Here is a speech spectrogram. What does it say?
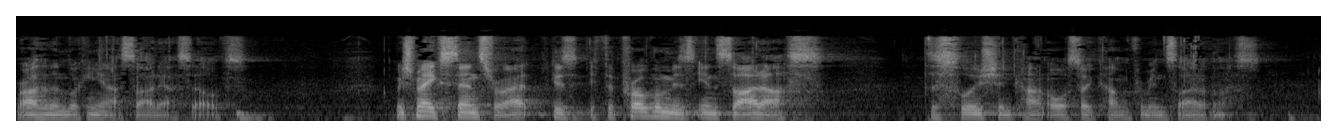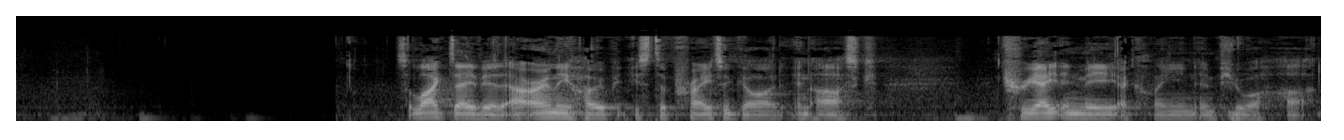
rather than looking outside ourselves. Which makes sense, right? Because if the problem is inside us, the solution can't also come from inside of us. So, like David, our only hope is to pray to God and ask, Create in me a clean and pure heart.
